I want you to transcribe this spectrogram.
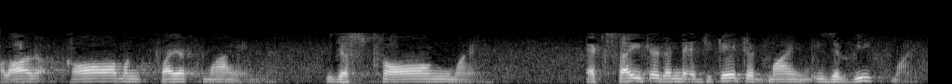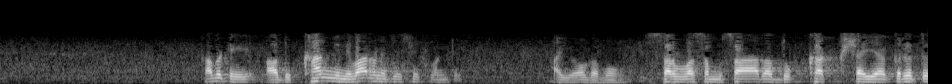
అలాగా common quiet mind is a strong mind excited and educated mind is a weak mind కాబట్టి ఆ దుఃఖాన్ని నివారణ చేసేటువంటి ఆ యోగము. సర్వ సంసార దుఃఖ క్షయకృత్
